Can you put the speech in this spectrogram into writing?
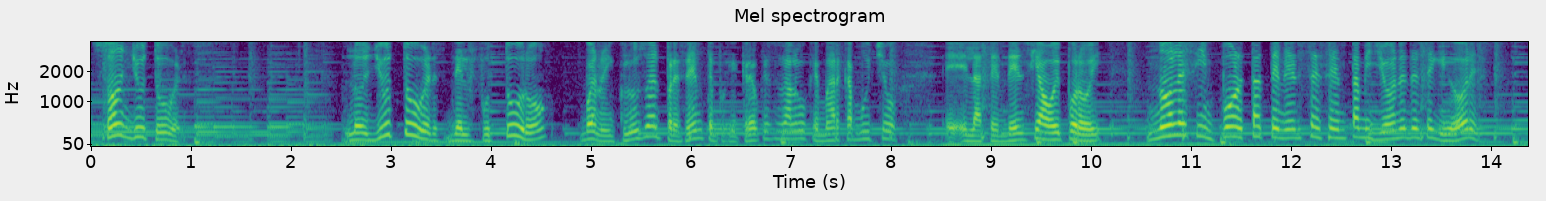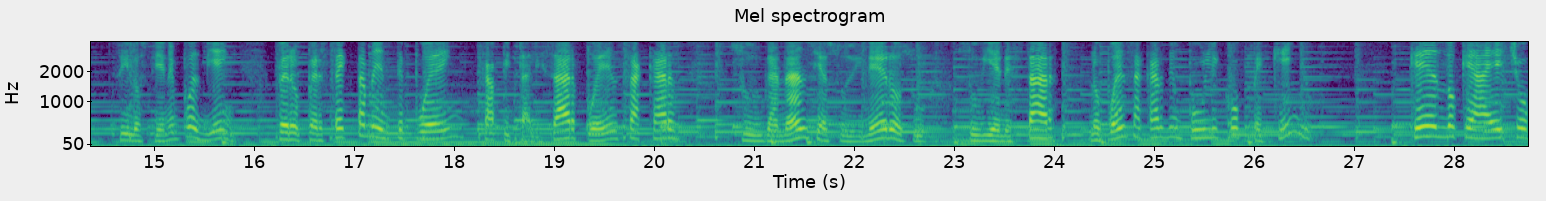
son youtubers los youtubers del futuro, bueno, incluso del presente, porque creo que eso es algo que marca mucho eh, la tendencia hoy por hoy, no les importa tener 60 millones de seguidores. Si los tienen, pues bien, pero perfectamente pueden capitalizar, pueden sacar sus ganancias, su dinero, su, bienestar, lo pueden sacar de un público pequeño. ¿Qué es lo que ha hecho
